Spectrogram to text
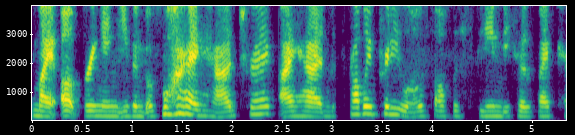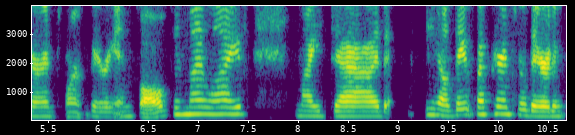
my upbringing even before I had Trich. I had probably pretty low self-esteem because my parents weren't very involved in my life. My dad, you know, they my parents were there to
